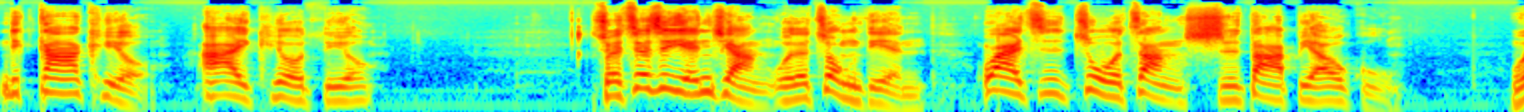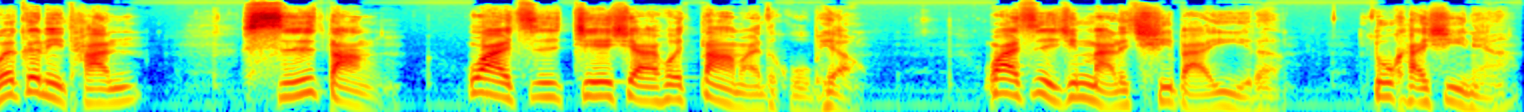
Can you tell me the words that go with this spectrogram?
你敢 Q 爱 Q 丢。所以这次演讲我的重点，外资做账十大标股，我会跟你谈十档外资接下来会大买的股票。外资已经买了七百亿了，都开戏呢。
